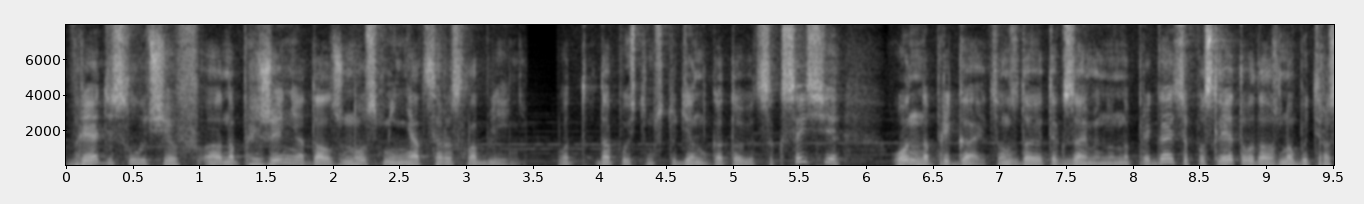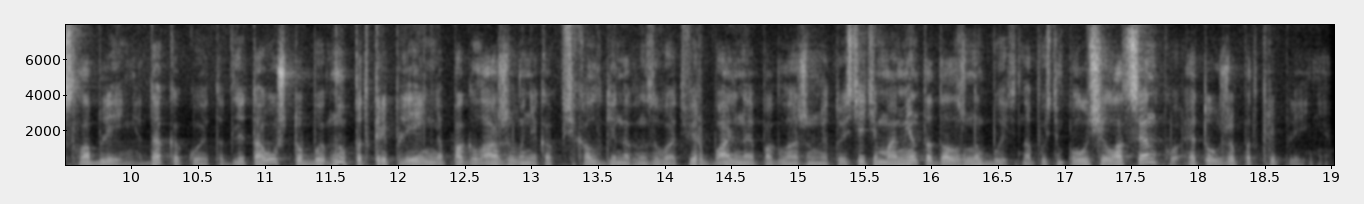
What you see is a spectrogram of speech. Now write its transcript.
в ряде случаев э, напряжение должно сменяться расслаблением. Вот, допустим, студент готовится к сессии, он напрягается, он сдает экзамен, он напрягается, после этого должно быть расслабление, да, какое-то, для того, чтобы, ну, подкрепление, поглаживание, как психология называют, вербальное поглаживание, то есть эти моменты должны быть. Допустим, получил оценку, это уже подкрепление.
